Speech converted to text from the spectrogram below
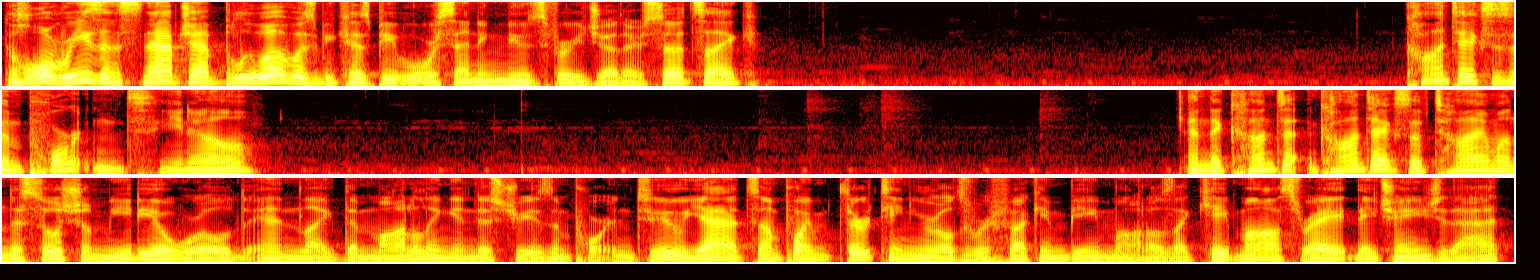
The whole reason Snapchat blew up was because people were sending nudes for each other. So it's like context is important, you know? And the context context of time on the social media world and like the modeling industry is important too. Yeah, at some point, 13 year olds were fucking being models, like Kate Moss, right? They changed that.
